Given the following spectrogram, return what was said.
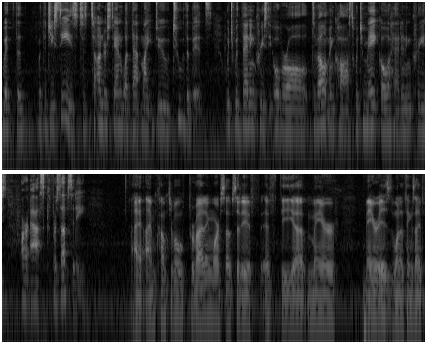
with the, with the GCs to, to understand what that might do to the bids, which would then increase the overall development costs, which may go ahead and increase our ask for subsidy. I, I'm comfortable providing more subsidy if, if the uh, mayor, mayor is, one of the things I've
